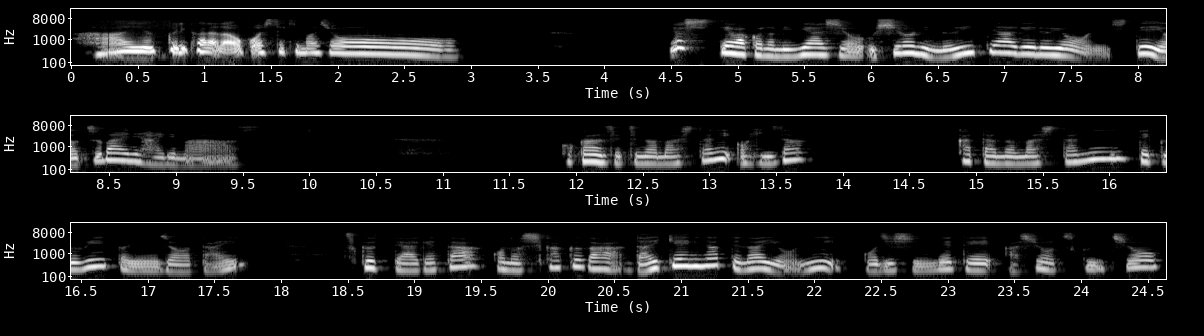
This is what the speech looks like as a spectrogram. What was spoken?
はい、ゆっくり体を起こしていきましょう。よし。では、この右足を後ろに抜いてあげるようにして、四つ倍に入ります。股関節の真下にお膝、肩の真下に手首という状態。作ってあげたこの四角が台形になってないように、ご自身で手、足をつく位置を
